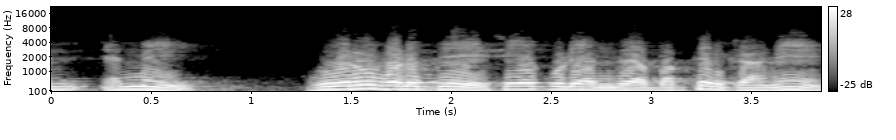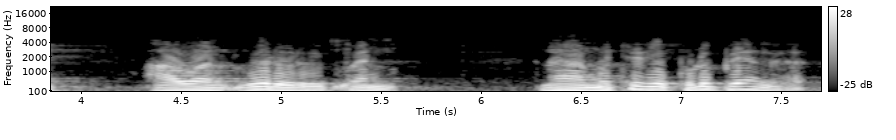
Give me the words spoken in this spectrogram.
என் என்னை உயர்வுபடுத்தி செய்யக்கூடிய அந்த பக்தருக்கானே அவன் வீடு விடுவிப்பன் நான் மிச்சத்தை கொடுப்பேங்கிறார்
